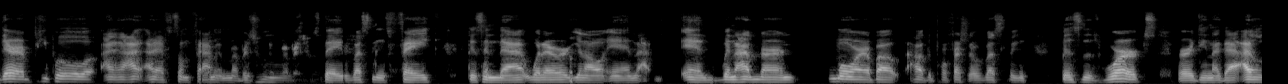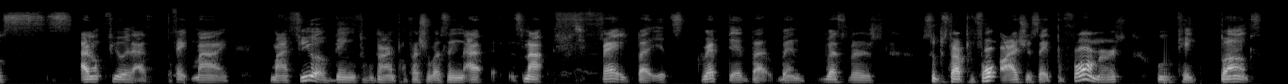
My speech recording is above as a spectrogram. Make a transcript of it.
there are people, and I, I have some family members who say wrestling's fake, this and that, whatever, you know. And and when I learned more about how the professional wrestling business works or anything like that. I don't I don't feel that fake my my feel of things regarding professional wrestling. I, it's not fake, but it's scripted. But when wrestlers, superstar perform, I should say performers who take bumps,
